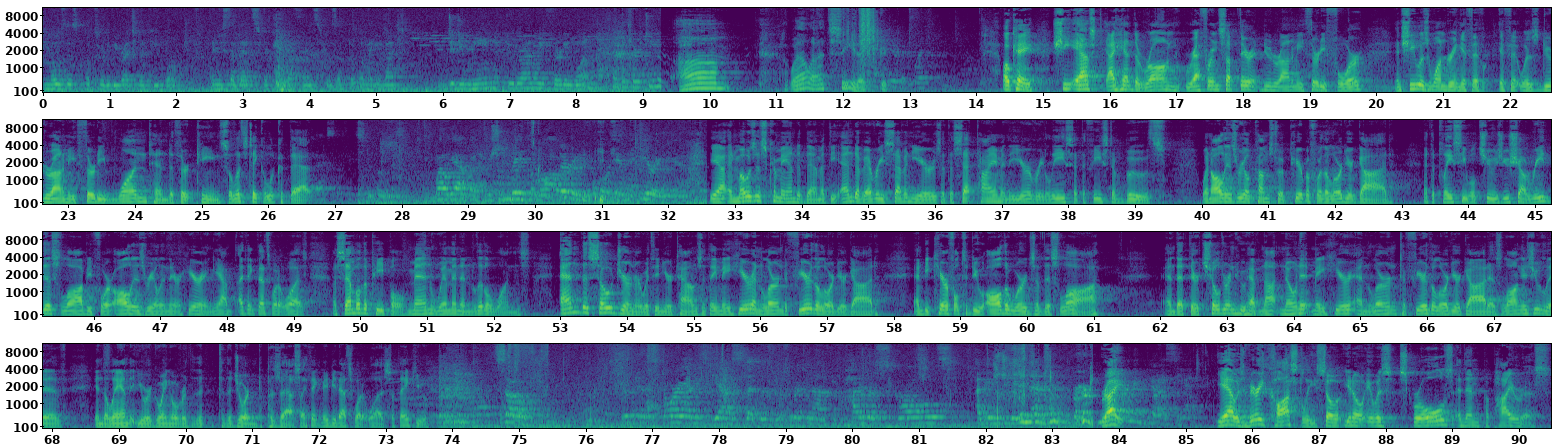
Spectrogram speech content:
Moses books were to be read to the people, and you said that scripture reference wasn't the one that you meant. Did you mean Deuteronomy 31, 13? Um, well, let's see. That's good. Okay, she asked, I had the wrong reference up there at Deuteronomy 34, and she was wondering if it, if it was Deuteronomy 31, 10 to 13. So let's take a look at that. Well, yeah, but you should read the law in the hearing. Yeah, and Moses commanded them at the end of every seven years, at the set time in the year of release, at the Feast of Booths, when all Israel comes to appear before the Lord your God at the place he will choose, you shall read this law before all Israel in their hearing. Yeah, I think that's what it was. Assemble the people, men, women, and little ones, and the sojourner within your towns, that they may hear and learn to fear the Lord your God, and be careful to do all the words of this law, and that their children who have not known it may hear and learn to fear the Lord your God as long as you live in the land that you are going over the, to the Jordan to possess. I think maybe that's what it was. So thank you. So, do the historians guess that this was papyrus scrolls? I mean, in that Gutenberg. Right. Yeah, it was very costly. So, you know, it was scrolls and then papyrus.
